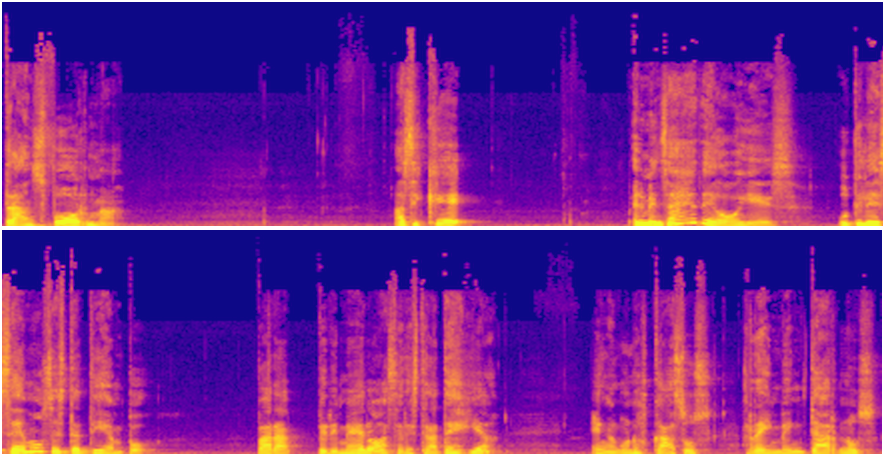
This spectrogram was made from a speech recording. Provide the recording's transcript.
transforma. Así que el mensaje de hoy es, utilicemos este tiempo para primero hacer estrategia, en algunos casos reinventarnos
